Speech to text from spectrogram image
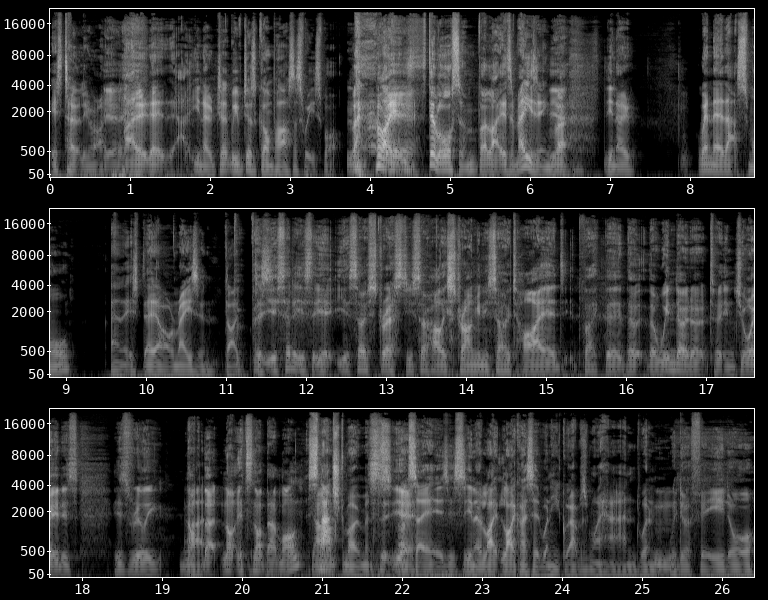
it's totally right. Yeah. Like, you know, we've just gone past the sweet spot. Mm. like, Yeah, it's still awesome, but like, it's amazing. But, you know, when they're that small, and it's, they are amazing. Like, just, you said it. You said you're, you're so stressed. You're so highly strung, and you're so tired. Like the the, the window to, to enjoy it is is really not Uh, that not. It's not that long. snatched Um, moments. yeah. I'd say it is. It's you know, like like I said when he grabs my hand when Hmm. we do a feed, or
